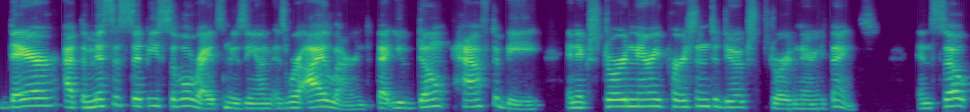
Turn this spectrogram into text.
there at the Mississippi Civil Rights Museum is where I learned that you don't have to be an extraordinary person to do extraordinary things. And so,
